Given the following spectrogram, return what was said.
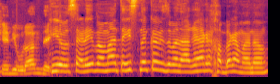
شی دی وران دی یو سړی به ما ته هیڅ نه کوي زه به د هغې هغه خبره منم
